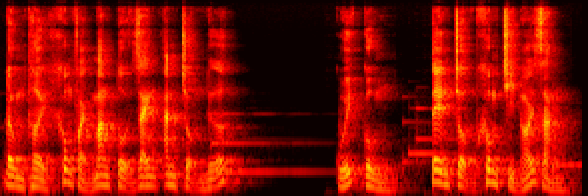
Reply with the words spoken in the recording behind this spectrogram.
đồng thời không phải mang tội danh ăn trộm nữa. Cuối cùng, tên trộm không chỉ nói rằng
